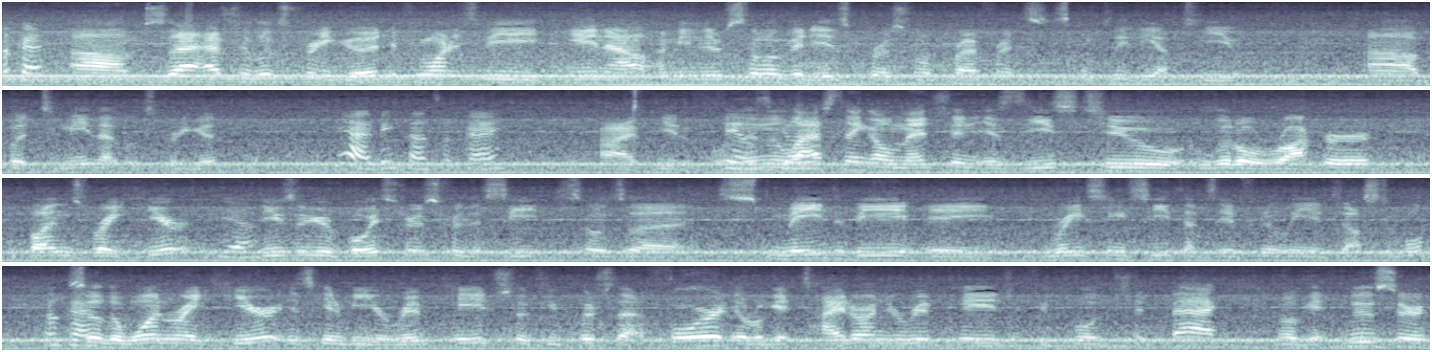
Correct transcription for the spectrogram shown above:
Okay. Um, so that actually looks pretty good. If you want it to be in out, I mean, there's some of it is personal preference. It's completely up to you. Uh, but to me, that looks pretty good. Yeah, I think that's okay. All right, beautiful. Feels and then the good. last thing I'll mention is these two little rocker buttons right here. Yeah. These are your bolsters for the seat. So it's, a, it's made to be a racing seat that's infinitely adjustable. Okay. So the one right here is going to be your rib cage. So if you push that forward, it'll get tighter on your rib cage. If you push it back, it'll get looser.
